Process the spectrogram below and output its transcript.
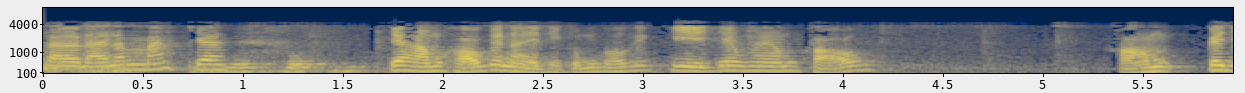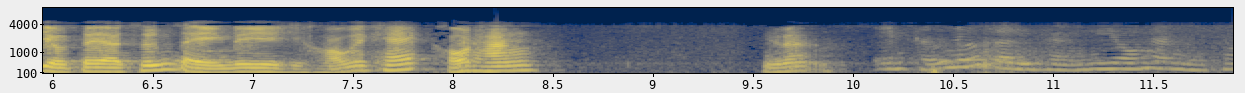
tơ đại lắm mắt chứ. Chứ không khổ cái này thì cũng khổ cái kia chứ không phải không khổ. Khổ không cái dù tê sướng tiền đi thì khổ cái khác khổ thân. Vậy đó. Em thử nước rồi thằng vô ăn được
